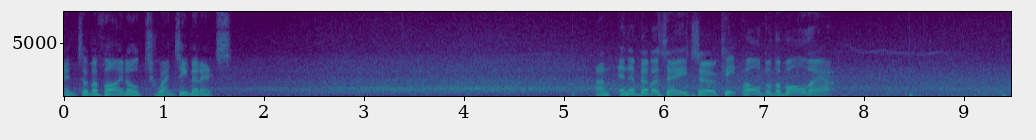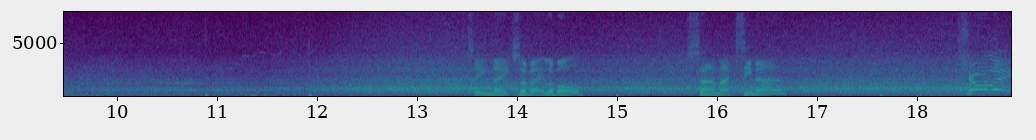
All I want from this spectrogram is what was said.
Into the final 20 minutes. An inability to keep hold of the ball there. Teammates available. Saint-Maximin. Surely!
